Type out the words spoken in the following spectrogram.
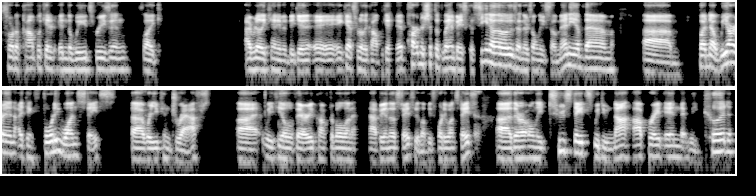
sort of complicated in the weeds reasons. Like, I really can't even begin. It, it gets really complicated. Partnership with land based casinos, and there's only so many of them. Um, but no, we are in, I think, 41 states uh, where you can draft. Uh, we feel very comfortable and happy in those states. We love these 41 states. Uh, there are only two states we do not operate in that we could.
